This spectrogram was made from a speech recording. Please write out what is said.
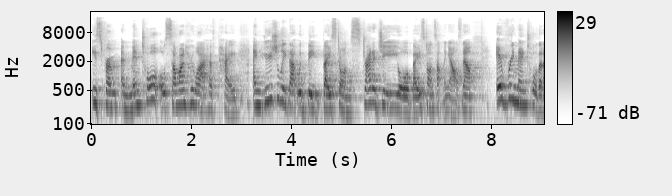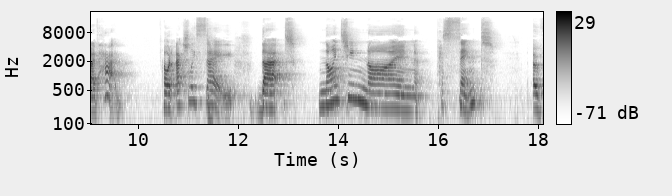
is from a mentor or someone who I have paid. And usually that would be based on strategy or based on something else. Now, every mentor that I've had, I would actually say that 99% of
